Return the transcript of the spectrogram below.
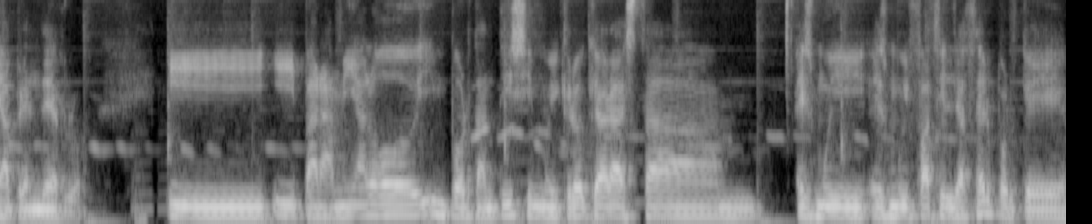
aprenderlo. Y, y, para mí algo importantísimo y creo que ahora está, es muy, es muy fácil de hacer porque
